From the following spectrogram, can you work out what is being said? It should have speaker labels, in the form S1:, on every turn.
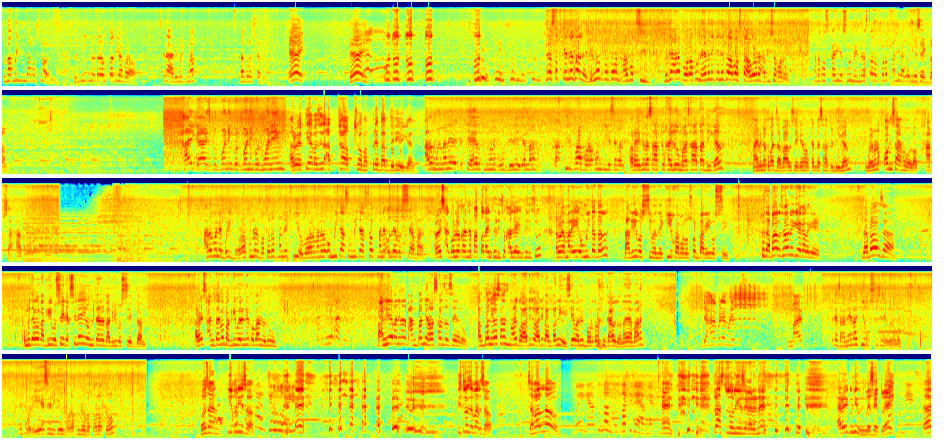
S1: তোমাক মই তিনিটা প্ৰশ্ন সুধিম যদি তুমি তিনিটা তাৰ উত্তৰ দিব পাৰা তেনেহ'লে মই তোমাক এটা পুৰস্কাৰ দিম এই এই উত উত উত উত উত ৰাস্তাত কেনেকুৱা লেভেলত বৰ্তমান ধাৰ পৰছি যদি আৰু বৰষুণহে মানে কেনেকুৱা অৱস্থা হ'ব মানে ভাবিছ কৰোঁ মানে খোজকাঢ়ি আছোঁ মেইন ৰাস্তাৰ ওপৰত পানী বাগৰি আছে একদম hi guys good morning good morning good morning আৰু এতিয়া বাজিল আঠটা ওঠৰ বাপৰে বাপ দেৰি হৈ গ'ল আৰু মই মানে এতিয়াহে উঠিলোঁ মানে বহুত দেৰি হৈ গ'ল মানে ৰাতিৰ পৰা বৰষুণ দি আছে মানে। আৰু এইফালে চাহটো খাইলোঁ মই চাহ এটা গ'ল। মায়ে মানে ক'ৰবাত যাব ওলাইছে এইকেইটা সলকান্তে চাহটো দি গ'ল। মই মানে কম চাহ খাওঁ অলপ হাফ চাহ হাফ। আৰু মানে এই বৰষুণৰ বতৰত মানে কি হ'ব আৰু মানে অমিতা চমিতা চব মানে ওলাই বসছে আমাৰ। আৰু এই ছাগলীৰ কাৰণে পাতত আনি থৈ দিছোঁ কালি আনি থৈ দিছোঁ। আৰু আমাৰ এই অমিতাডাল বাগৰি বসছি মানে কি ক'ম আৰু চব বাগৰি বসছি। তই যাবা ওলছাও নেকি একেলগে? যাবা ওলছা অমিতাডাল বাগৰি দেখছি নে এই অমিতাডাল বাগৰি বসছি একদম? আৰু এই চাংটাঙো বাগৰি নে ক'বা নোৱাৰোঁ। পানীয়ে পানী। মানে বানপানী হোৱাৰ চান্স আছে আৰু। বানপানী হোৱাৰ চান্স নহয় গুৱাহাটী গুৱাহাটী বানপানী হৈছে বাৰু বৰ্তমান গাঁও জনাই আমাৰ। দেখা নাপায় মই মায়ে এতিয়া জানে বা কি কৰিছে চাই ৰ'ব। এই পঢ়ি আছে নেকি এই বৰষুণৰ বতৰতো। হ জান কি কৰি আছ? স্কুলত যাব ওলাইছ যাব ওলাও ক্লাছটো চলি আছে কাৰণে। আৰু এই কোনে শুনিব আছে তই এই। ঐ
